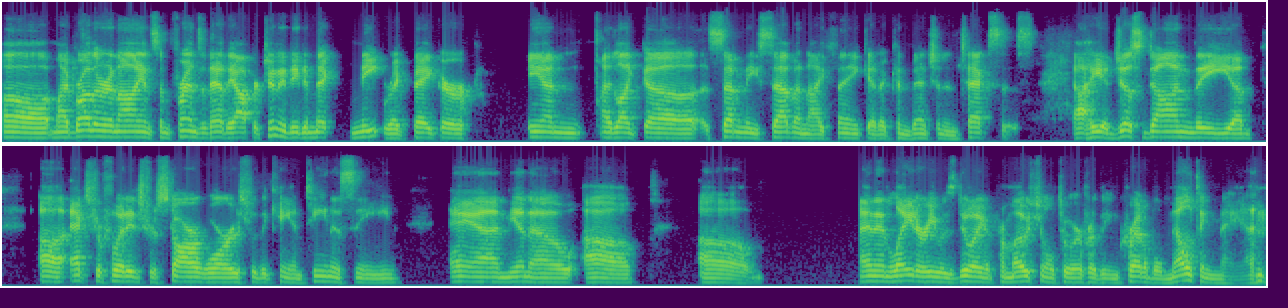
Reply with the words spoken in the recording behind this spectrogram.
uh, my brother and I and some friends had had the opportunity to make, meet Rick Baker in I'd like uh, 77, I think, at a convention in Texas. Uh, he had just done the uh, uh extra footage for Star Wars for the Cantina scene, and you know, uh, um, and then later he was doing a promotional tour for the Incredible Melting Man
